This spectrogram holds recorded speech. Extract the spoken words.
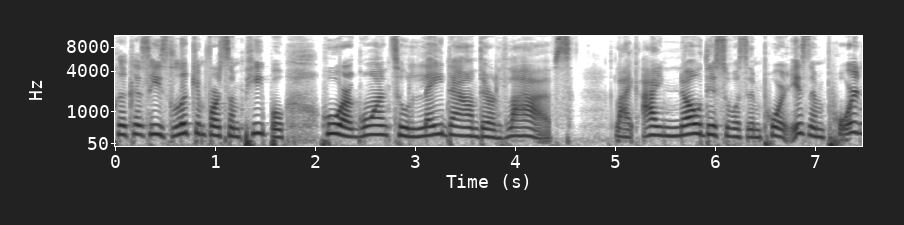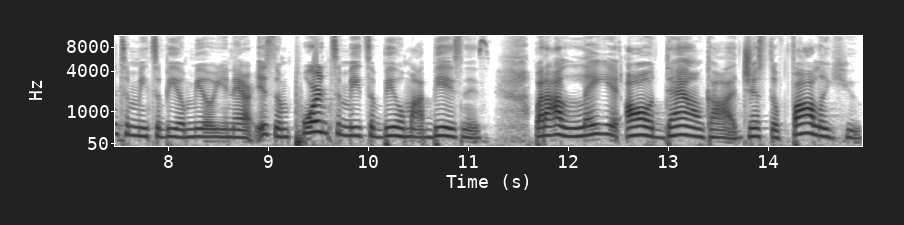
Because he's looking for some people who are going to lay down their lives. Like, I know this was important. It's important to me to be a millionaire. It's important to me to build my business. But I lay it all down, God, just to follow you.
